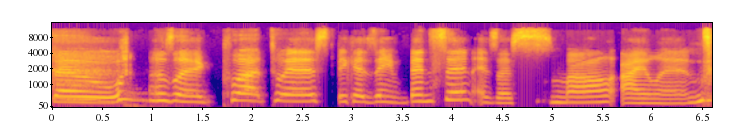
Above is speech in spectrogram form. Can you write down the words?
So- I was like, plot twist because St. Vincent is a small island.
